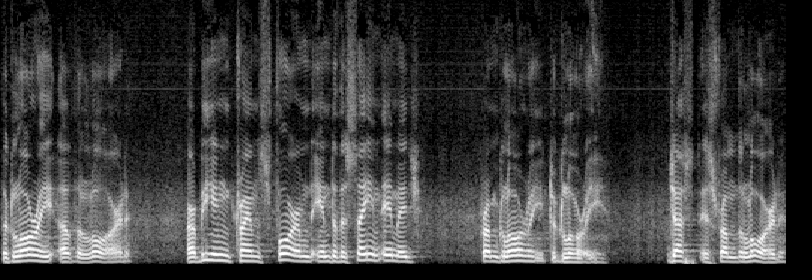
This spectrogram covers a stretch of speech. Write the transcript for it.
the glory of the Lord are being transformed into the same image from glory to glory, just as from the Lord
